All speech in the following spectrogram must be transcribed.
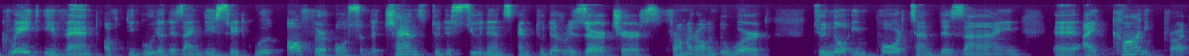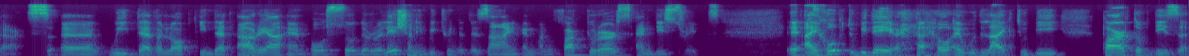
great event of Tigullio Design District will offer also the chance to the students and to the researchers from around the world to know important design, uh, iconic products uh, we developed in that area and also the relation in between the design and manufacturers and districts. Uh, I hope to be there. I, hope, I would like to be part of this uh,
